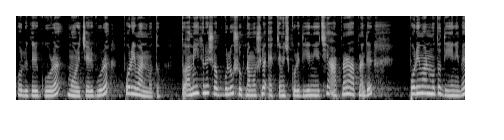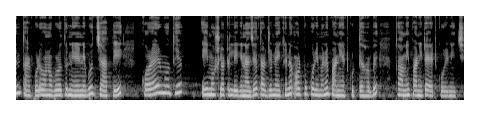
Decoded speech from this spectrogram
হলুদের গুঁড়া, মরিচের গুঁড়া পরিমাণ মতো। তো আমি এখানে সবগুলো শুকনো মশলা এক চামচ করে দিয়ে নিয়েছি। আপনারা আপনাদের পরিমাণ মতো দিয়ে নেবেন, তারপরে অনবরত নেড়ে নেব যাতে কড়াইয়ের মধ্যে এই মশলাটা লেগে না যায়। তার জন্য এখানে অল্প পরিমাণে পানি অ্যাড করতে হবে। তো আমি পানিটা অ্যাড করে নিচ্ছি।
